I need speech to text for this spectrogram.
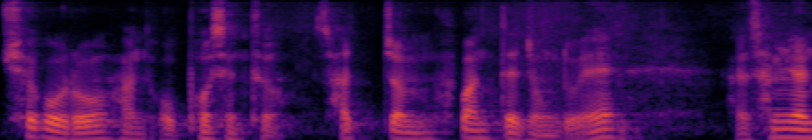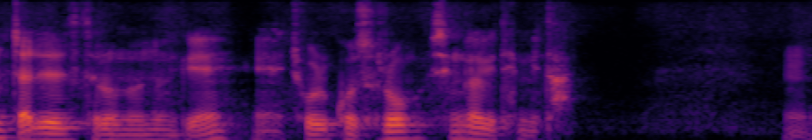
최고로 한 5% 4점 후반대 정도의 한 3년짜리를 들어놓는 게 예, 좋을 것으로 생각이 됩니다. 음,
